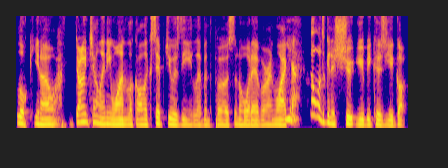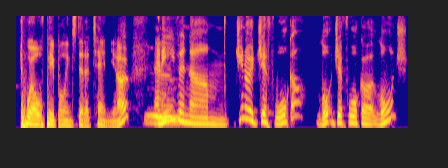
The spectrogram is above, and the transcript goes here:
look, you know, don't tell anyone, look, I'll accept you as the 11th person or whatever. And like, yeah. no one's going to shoot you because you got 12 people instead of 10, you know? Mm. And even, um, do you know Jeff Walker? Jeff Walker launch?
